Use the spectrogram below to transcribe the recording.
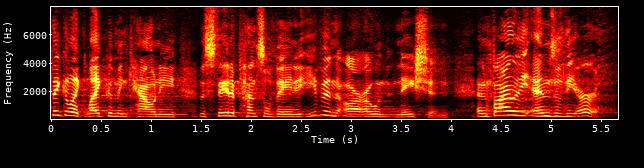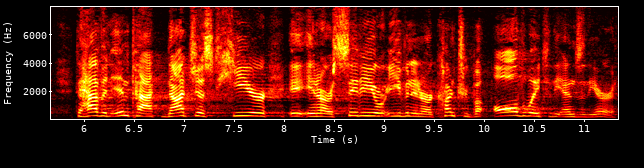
think of like Lycoming County, the state of Pennsylvania, even our own nation. And finally, the ends of the earth. To have an impact not just here in our city or even in our country, but all the way to the ends of the earth.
